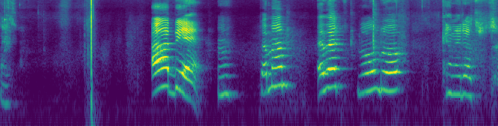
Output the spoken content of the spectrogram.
Neyse. Abi. Hı, Tamam. Evet. Ne oldu? Kamera tut.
